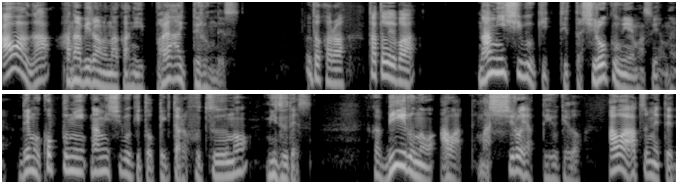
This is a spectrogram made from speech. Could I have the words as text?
泡が花びらの中にいっぱい入ってるんです。だから例えば波しぶきって言ったら白く見えますよね。でもコップに波しぶき取ってきたら普通の水です。だからビールの泡真っ白やって言うけど泡集めて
